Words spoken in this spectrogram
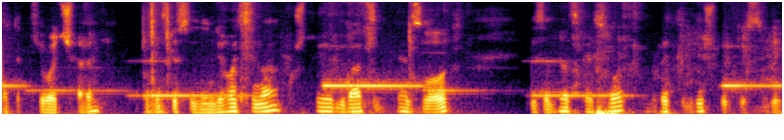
Отакий от чай. Його ціна коштує 25 злот. І за 25 злот берете дві штуки собі.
